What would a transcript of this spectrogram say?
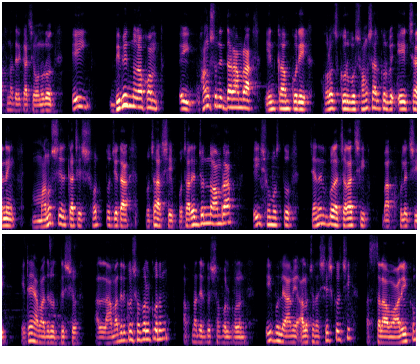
আপনাদের কাছে অনুরোধ। এই বিভিন্ন রকম এই ফাংশনের দ্বারা আমরা ইনকাম করে, খরচ করব, সংসার করব, এই ইচ্ছা নেই মানুষের কাছে সত্য যেটা প্রচার, সেই প্রচারের জন্য আমরা এই সমস্ত চ্যানেলগুলো চালাচ্ছি বা খুলেছি, এটাই আমাদের উদ্দেশ্য। আল্লাহ আমাদেরকেও সফল করুন আপনাদেরকে সফল করুন। এই বলে আমি আলোচনা শেষ করছি। আসসালামু আলাইকুম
